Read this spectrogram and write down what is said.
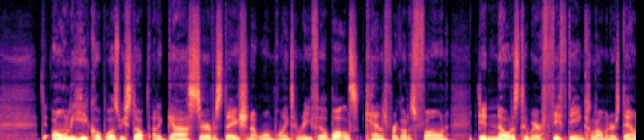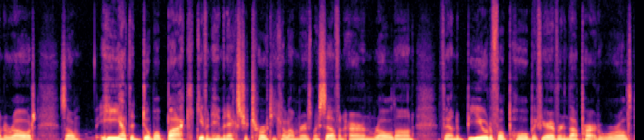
The only hiccup was we stopped at a gas service station at one point to refill bottles. Kenneth forgot his phone, didn't notice till we were 15 kilometres down the road. So he had to double back, giving him an extra 30 kilometres. Myself and Aaron rolled on, found a beautiful pub, if you're ever in that part of the world,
